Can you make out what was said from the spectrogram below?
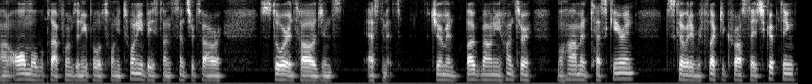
on all mobile platforms in April of 2020 based on Sensor Tower store intelligence estimates. German bug bounty hunter Mohammed Taskiran discovered a reflected cross-site scripting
